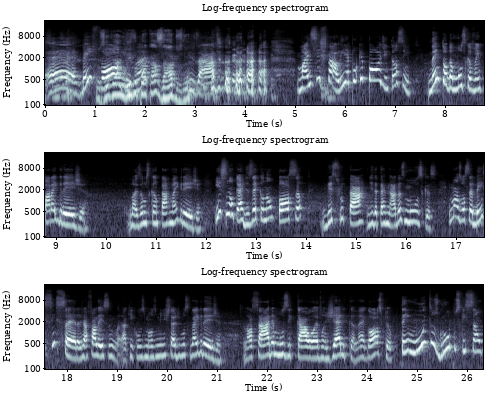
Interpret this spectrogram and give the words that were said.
é, né? bem Inclusive, fortes. É um livro né? para casados, né? Exato. Mas se está ali é porque pode. Então, assim, nem toda música vem para a igreja. Nós vamos cantar na igreja. Isso não quer dizer que eu não possa desfrutar de determinadas músicas. Irmãos, vou ser bem sincera, já falei isso aqui com os irmãos do Ministério de Música da Igreja. Nossa área musical evangélica, né, gospel, tem muitos grupos que são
